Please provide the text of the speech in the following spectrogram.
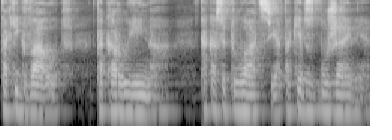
taki gwałt, taka ruina, taka sytuacja, takie wzburzenie,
